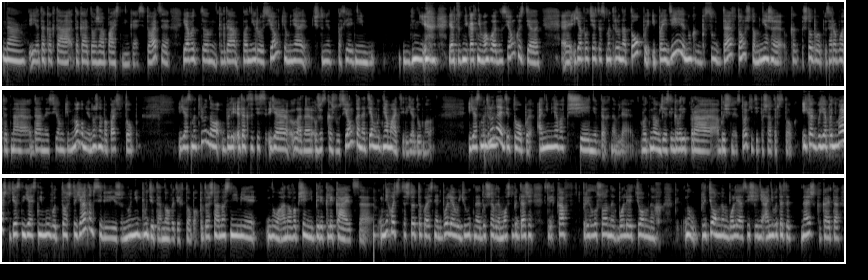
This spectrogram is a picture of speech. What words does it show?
Да. И это как-то такая тоже опасненькая ситуация. Я вот, эм, когда планирую съемки, у меня что-то мне последние дни, я тут никак не могу одну съемку сделать. Э, я, получается, смотрю на топы, и по идее, ну, как бы суть, да, в том, что мне же, как, чтобы заработать на данной съемке много, мне нужно попасть в топы. я смотрю, но, блин, это, кстати, я, ладно, уже скажу, съемка на тему Дня матери, я думала я смотрю mm-hmm. на эти топы, они меня вообще не вдохновляют. Вот, ну, если говорить про обычные стоки, типа Shutterstock. И как бы я понимаю, что если я сниму вот то, что я там себе вижу, ну, не будет оно в этих топах, потому что оно с ними, ну, оно вообще не перекликается. Мне хочется что-то такое снять более уютное, душевное, может быть, даже слегка в приглушенных, более темных, ну, при темном более освещении, а не вот это, знаешь, какая-то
